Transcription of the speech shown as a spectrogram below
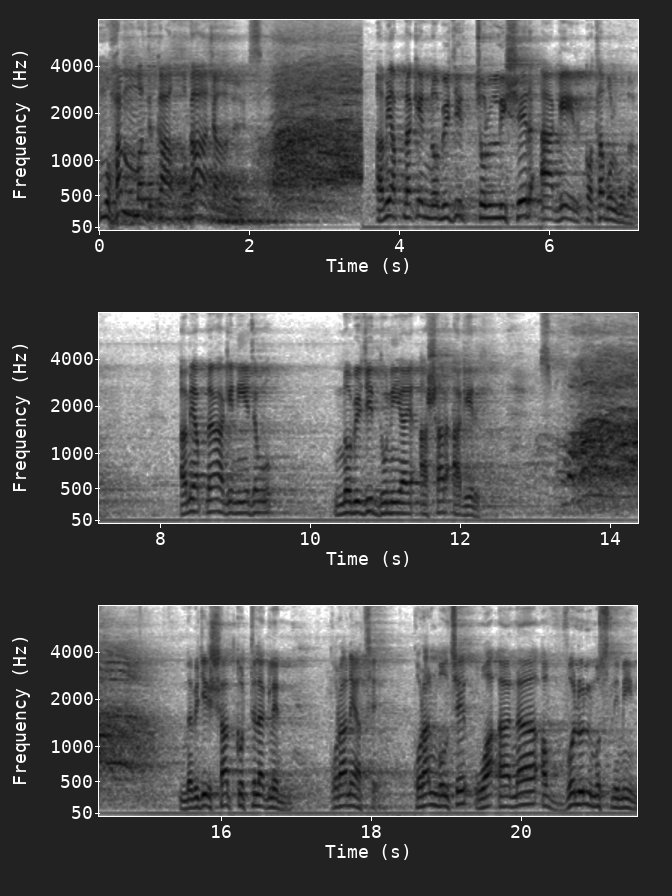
মোহাম্মদ কা খুদা জানে আমি আপনাকে নবীজির চল্লিশের আগের কথা বলবো না আমি আপনার আগে নিয়ে যাব নবীজি দুনিয়ায় আসার আগের নবীজির সাদ করতে লাগলেন। কোরআনে আছে, কোরআন বলছে, ওয়া আনা আব্বুলুল মুসলিমিন।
